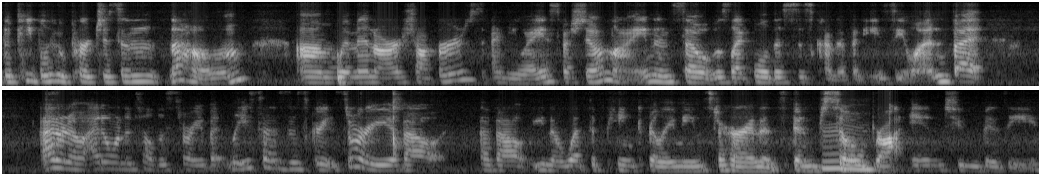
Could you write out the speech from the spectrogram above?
the people who purchase in the home. Um, women are shoppers anyway, especially online. And so it was like, well, this is kind of an easy one. But I don't know. I don't want to tell the story, but Lace has this great story about about you know what the pink really means to her, and it's been mm. so brought into Busy.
